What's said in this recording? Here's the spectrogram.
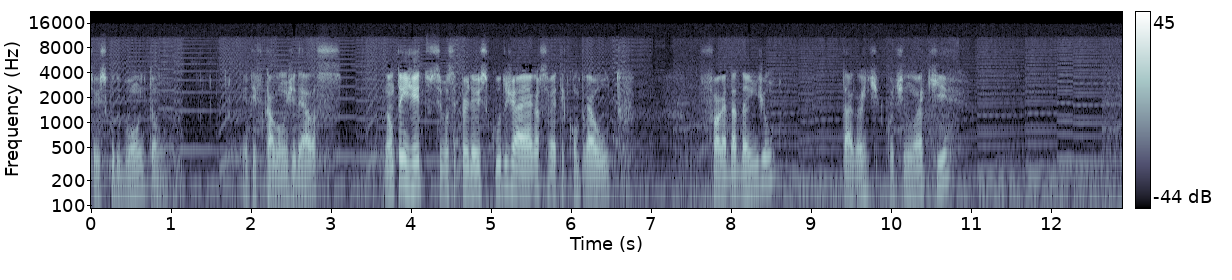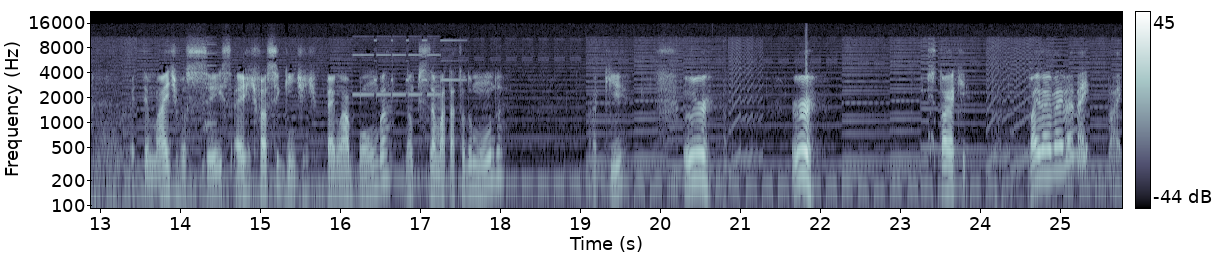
seu escudo bom, então tentei ficar longe delas. Não tem jeito, se você perder o escudo já era, você vai ter que comprar outro fora da dungeon. Tá, agora a gente continua aqui. Vai ter mais de vocês. Aí a gente faz o seguinte, a gente pega uma bomba, não precisa matar todo mundo. Aqui. Ur. Ur. Estoura aqui. Vai, vai, vai, vai, vai. Vai.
